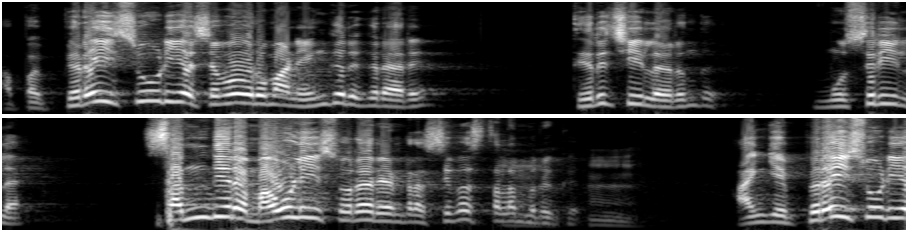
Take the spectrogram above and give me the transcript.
அப்ப பிறை சூடிய சிவபெருமான் எங்க இருக்கிறாரு திருச்சியில இருந்து முசிறியில சந்திர மௌலீஸ்வரர் என்ற சிவஸ்தலம் இருக்கு. அங்கே பிறை சூடிய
